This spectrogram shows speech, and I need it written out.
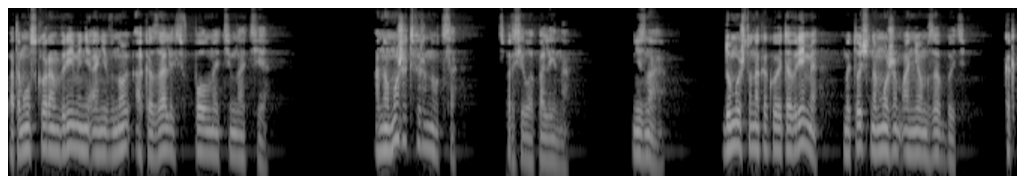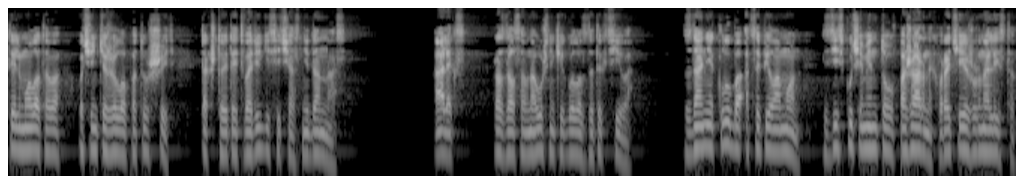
потому в скором времени они вновь оказались в полной темноте. «Оно может вернуться?» – спросила Полина. «Не знаю. Думаю, что на какое-то время мы точно можем о нем забыть. Коктейль Молотова очень тяжело потушить, так что этой тварюге сейчас не до нас». «Алекс!» – раздался в наушнике голос детектива. Здание клуба оцепил ОМОН. Здесь куча ментов, пожарных, врачей и журналистов.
